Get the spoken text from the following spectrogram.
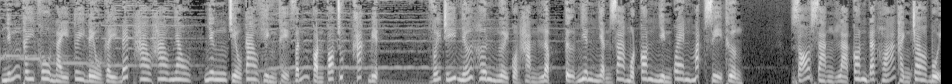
những thây khô này tuy đều gầy đét hao hao nhau, nhưng chiều cao hình thể vẫn còn có chút khác biệt với trí nhớ hơn người của hàn lập tự nhiên nhận ra một con nhìn quen mắt dị thường rõ ràng là con đã hóa thành cho bụi,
